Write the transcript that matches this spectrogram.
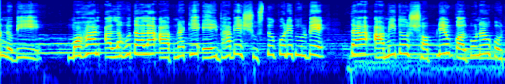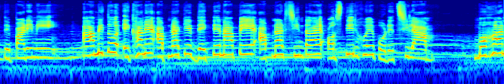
নবী, মহান আল্লাহ তাআলা আপনাকে এইভাবে সুস্থ করে তুলবে তা আমি তো স্বপ্নেও কল্পনাও করতে পারিনি। আমি তো এখানে আপনাকে দেখতে না পেয়ে আপনার চিন্তায় অস্থির হয়ে পড়েছিলাম। মহান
